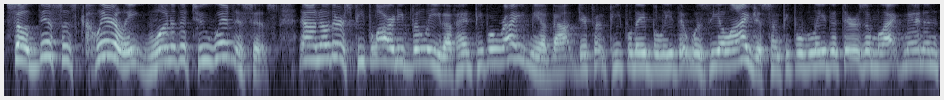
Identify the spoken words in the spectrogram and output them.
So this is clearly one of the two witnesses. Now I know there's people already believe. I've had people write me about different people they believe that was the Elijah. Some people believe that there is a black man in,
